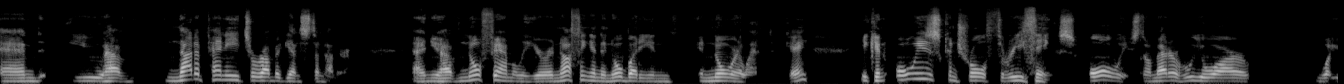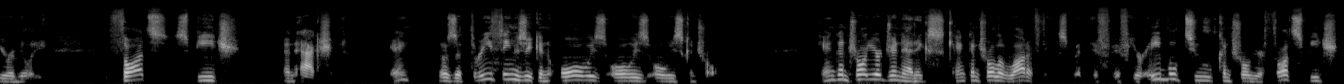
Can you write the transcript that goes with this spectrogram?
and you have not a penny to rub against another and you have no family you're a nothing and a nobody in in nowhere land okay? You can always control three things always no matter who you are what your ability thoughts speech and action Okay, those are three things you can always, always, always control. Can't control your genetics, can't control a lot of things, but if, if you're able to control your thoughts, speech,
